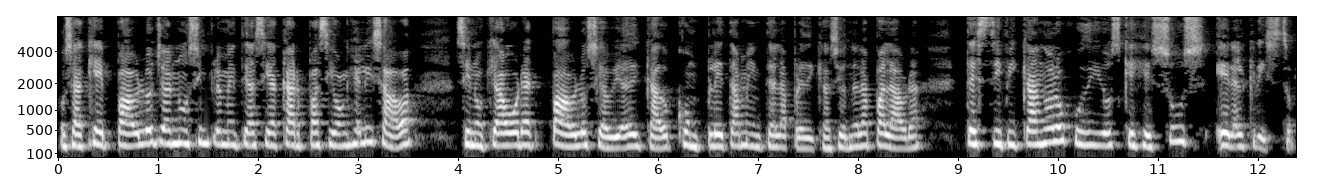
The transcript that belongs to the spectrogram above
O sea que Pablo ya no simplemente hacía carpas y evangelizaba, sino que ahora Pablo se había dedicado completamente a la predicación de la palabra, testificando a los judíos que Jesús era el Cristo.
